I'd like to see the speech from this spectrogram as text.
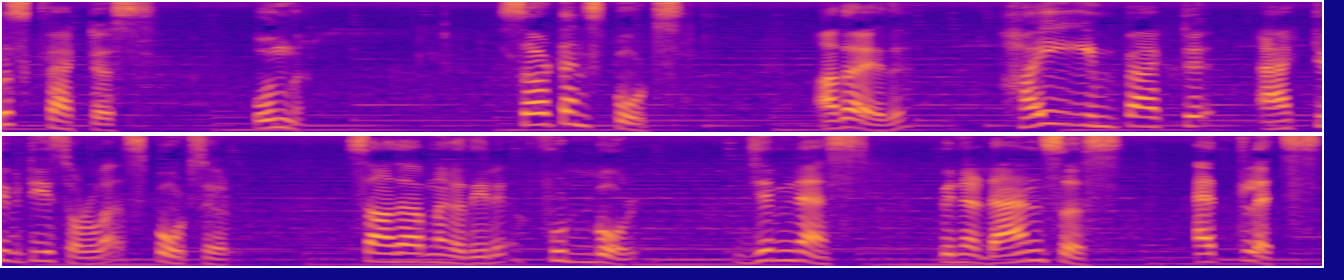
റിസ്ക് ഫാക്ടേഴ്സ്? ഒന്ന് സർട്ടൻ സ്പോർട്സ് അതായത് ഹൈ ഇമ്പാക്റ്റ് ആക്ടിവിറ്റീസ് ഉള്ള സ്പോർട്സുകൾ സാധാരണഗതിയിൽ ഫുട്ബോൾ ജിംനാസ് പിന്നെ ഡാൻസേഴ്സ് അത്ലറ്റ്സ്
